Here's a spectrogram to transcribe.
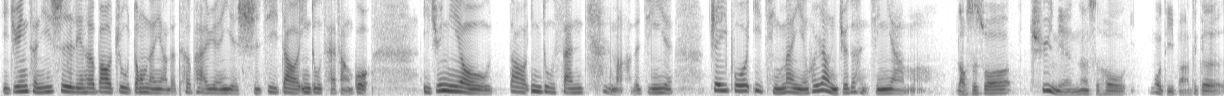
以君曾经是联合报驻东南亚的特派员，也实际到印度采访过。以君，你有到印度三次嘛的经验？这一波疫情蔓延会让你觉得很惊讶吗？老实说，去年那时候莫迪把这个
